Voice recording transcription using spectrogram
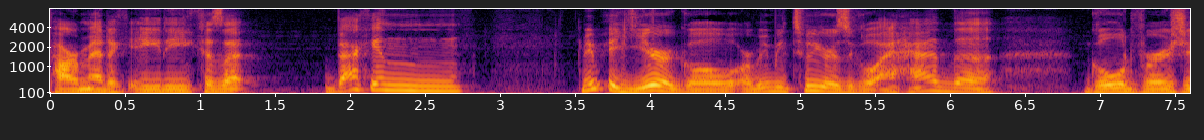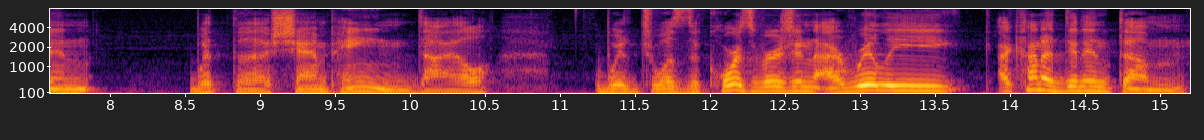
Powermatic 80 because back in maybe a year ago or maybe two years ago, I had the gold version with the champagne dial, which was the quartz version. I really, I kind of didn't, um,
